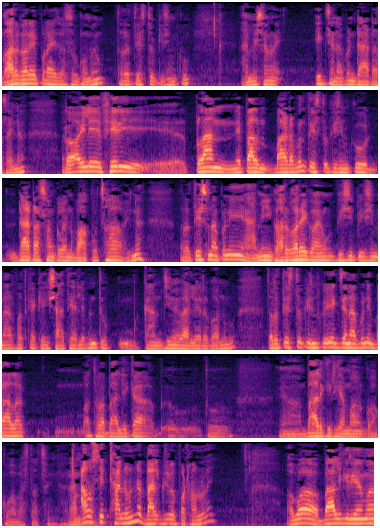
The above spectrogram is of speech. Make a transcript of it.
घर घरै प्रायः जसो घुम्यौं तर त्यस्तो किसिमको हामीसँग एकजना पनि डाटा छैन। र अहिले फेरि प्लान नेपालबाट पनि त्यस्तो किसिमको डाटा संकलन भएको छ होइन? र त्यसमा पनि हामी घर घरै गयौं भिसिपिसी मार्फतका केही साथीहरूले पनि त्यो काम जिम्मेवार लिएर गर्नुभयो। तर त्यस्तो किसिमको एकजना पनि बालक अथवा बालिका त्यो बालगृहमा गएको अवस्था छैन आवश्यक ठानुहुन्न बालगृहमा पठाउनलाई? अब बालगृहमा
